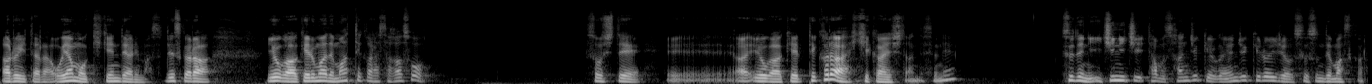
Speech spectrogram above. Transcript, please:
歩いたら親も危険であります。ですから、夜が明けるまで待ってから探そう。そして、えー、夜が明けてから引き返したんですよね。すでに1日、多分30キロか40キロ以上進んでますから。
